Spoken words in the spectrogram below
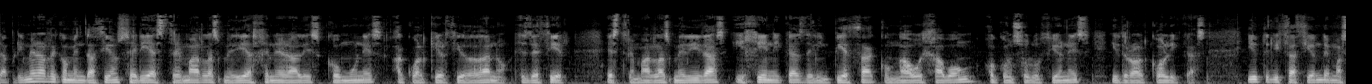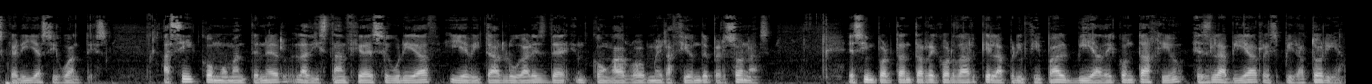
La primera recomendación sería extremar las medidas generales comunes a cualquier ciudadano, es decir, extremar las medidas higiénicas de limpieza con agua y jabón o con soluciones hidroalcohólicas y utilización de mascarillas y guantes, así como mantener la distancia de seguridad y evitar lugares con aglomeración de personas. Es importante recordar que la principal vía de contagio es la vía respiratoria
